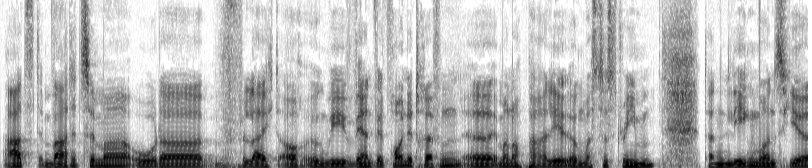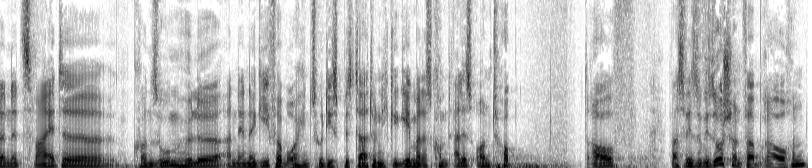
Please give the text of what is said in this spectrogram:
Arzt im Wartezimmer oder vielleicht auch irgendwie, während wir Freunde treffen, äh, immer noch parallel irgendwas zu streamen, dann legen wir uns hier eine zweite Konsumhülle an Energieverbräuchen zu, die es bis dato nicht gegeben hat. Das kommt alles on top drauf, was wir sowieso schon verbrauchen.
